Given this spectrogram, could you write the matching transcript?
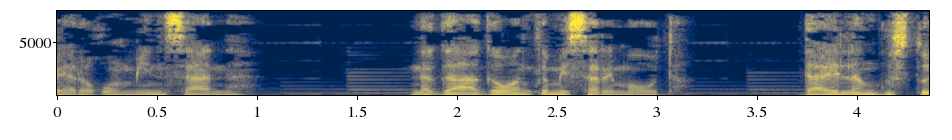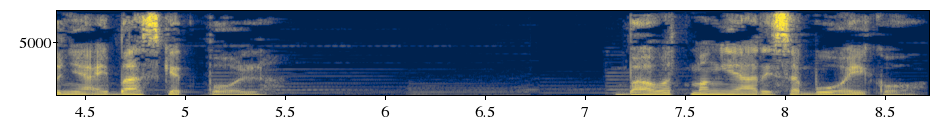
Pero kung minsan, nag-aagawan kami sa remote dahil ang gusto niya ay basketball. Bawat mangyari sa buhay ko,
